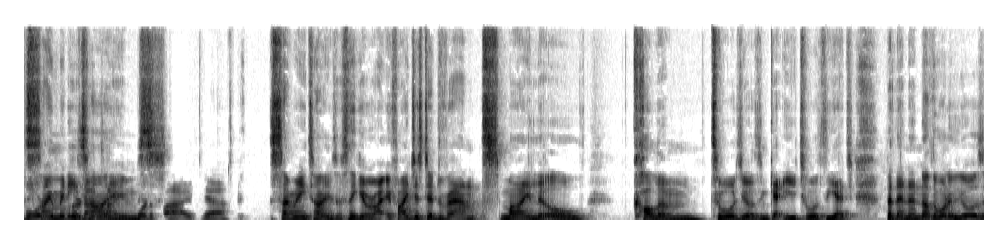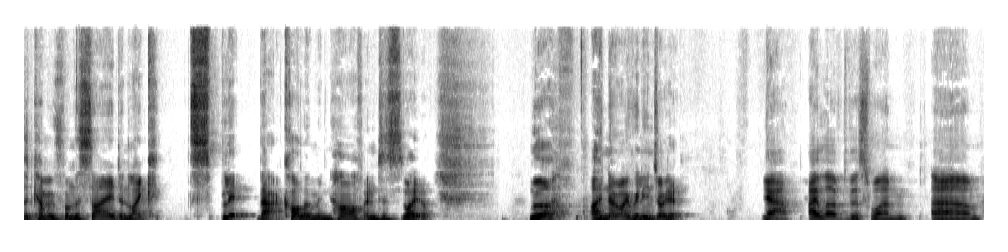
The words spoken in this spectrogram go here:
four So many not tied, four to times- five. Yeah. so many times I was thinking, right, if I just advance my little column towards yours and get you towards the edge, but then another one of yours had come in from the side and like split that column in half and just like, ugh. I know, I really enjoyed it. Yeah, I loved this one. Um,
